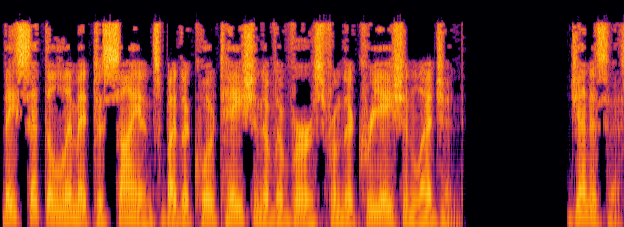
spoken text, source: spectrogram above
They set the limit to science by the quotation of a verse from the creation legend. Genesis.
